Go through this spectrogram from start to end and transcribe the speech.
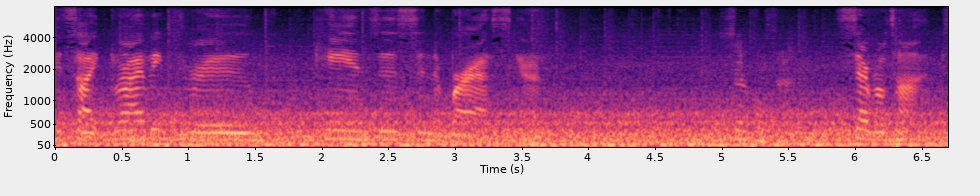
it's like driving through Kansas and Nebraska Several times. several times.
